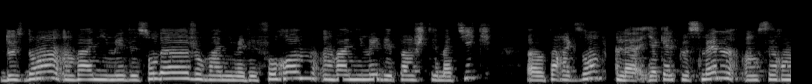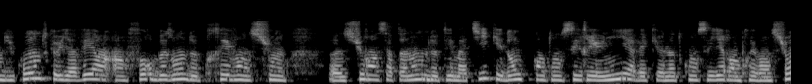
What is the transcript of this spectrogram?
Dedans, on va animer des sondages, on va animer des forums, on va animer des pages thématiques. Euh, par exemple, il y a quelques semaines, on s'est rendu compte qu'il y avait un, fort besoin de prévention euh, sur un certain nombre de thématiques. Et donc, quand on s'est réuni avec notre conseillère en prévention,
